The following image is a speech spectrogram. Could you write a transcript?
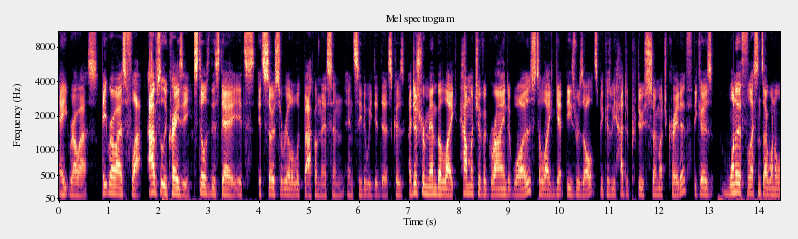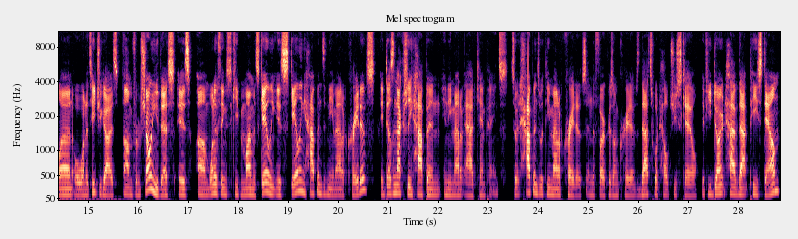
eight ROAS. Eight ROAS flat. Absolutely crazy. Still to this day, it's it's so surreal to look back on on this and, and see that we did this because I just remember like how much of a grind it was to like get these results because we had to produce so much creative. Because one of the lessons I want to learn or want to teach you guys um, from showing you this is um, one of the things to keep in mind when scaling is scaling happens in the amount of creatives. It doesn't actually happen in the amount of ad campaigns. So it happens with the amount of creatives and the focus on creatives. That's what helps you scale. If you don't have that piece down,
